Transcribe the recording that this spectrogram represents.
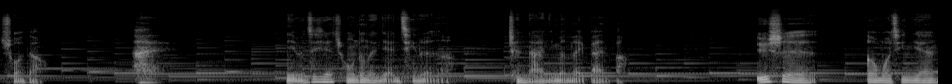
说道：“唉，你们这些冲动的年轻人啊，真拿你们没办法。”于是，恶魔青年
